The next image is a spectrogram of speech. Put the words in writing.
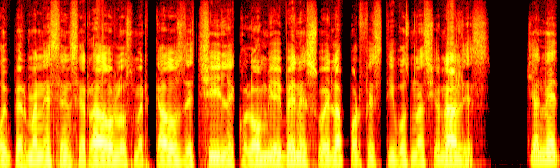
Hoy permanecen cerrados los mercados de Chile, Colombia y Venezuela por festivos nacionales. Janet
